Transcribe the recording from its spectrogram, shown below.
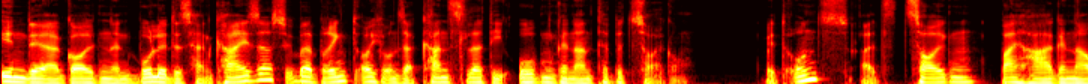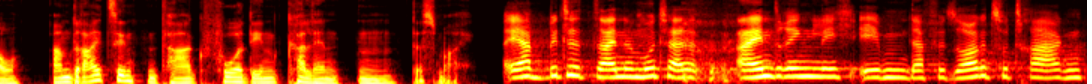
In der goldenen Bulle des Herrn Kaisers überbringt euch unser Kanzler die oben genannte Bezeugung. Mit uns als Zeugen bei Hagenau am 13. Tag vor den Kalenden des Mai. Er bittet seine Mutter eindringlich, eben dafür Sorge zu tragen,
